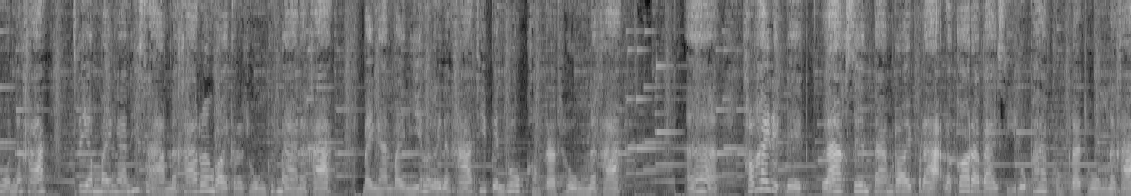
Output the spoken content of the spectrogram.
คนนะคะ เตรียมใบงานที่ 3 นะคะ เรื่องรอยกระทงขึ้นมานะคะ ใบงานใบนี้เลยนะคะที่เป็นรูปของกระทงนะคะอ่า เขาให้เด็กๆ ลากเส้นตามรอยประแล้วก็ระบายสีรูปภาพของกระทงนะคะ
